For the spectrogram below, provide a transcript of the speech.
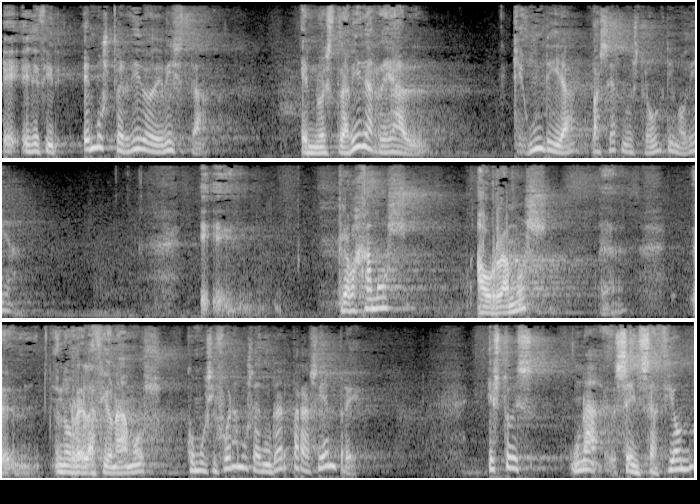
Eh, es decir, hemos perdido de vista en nuestra vida real que un día va a ser nuestro último día. Eh, trabajamos, ahorramos, nos relacionamos, como si fuéramos a durar para siempre. Esto es una sensación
